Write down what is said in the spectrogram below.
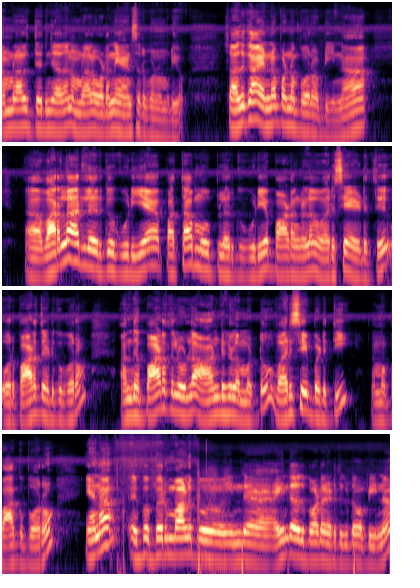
நம்மளால் தெரிஞ்சால் தான் நம்மளால் உடனே ஆன்சர் பண்ண முடியும். ஸோ அதுக்காக என்ன பண்ண போகிறோம் அப்படின்னா வரலாறில் இருக்கக்கூடிய பத்தாம் வகுப்பில் இருக்கக்கூடிய பாடங்களை வரிசையாக எடுத்து ஒரு பாடத்தை எடுக்க போகிறோம் அந்த பாடத்தில் உள்ள ஆண்டுகளை மட்டும் வரிசைப்படுத்தி நம்ம பார்க்க போகிறோம் ஏன்னா இப்போ பெரும்பாலும் இப்போ இந்த ஐந்தாவது பாடம் எடுத்துக்கிட்டோம் அப்படின்னா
